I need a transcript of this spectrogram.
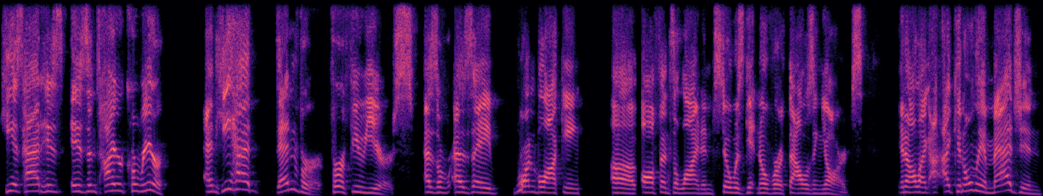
he has had his his entire career. And he had Denver for a few years as a as a run blocking uh, offensive line and still was getting over a thousand yards. You know, like I, I can only imagine,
